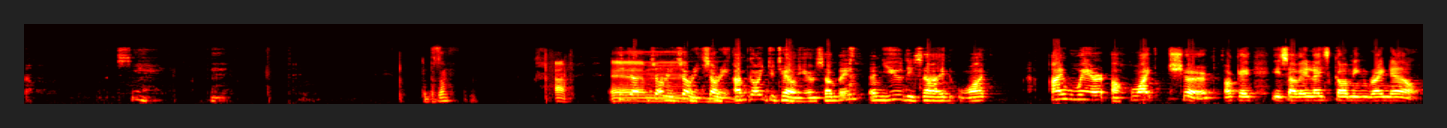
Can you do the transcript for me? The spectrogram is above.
let's see. ¿Qué pasó? Ah. He does- sorry, sorry, sorry. I'm going to tell you something, and you decide what. I wear a white shirt. Okay, Isabella is coming right now.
